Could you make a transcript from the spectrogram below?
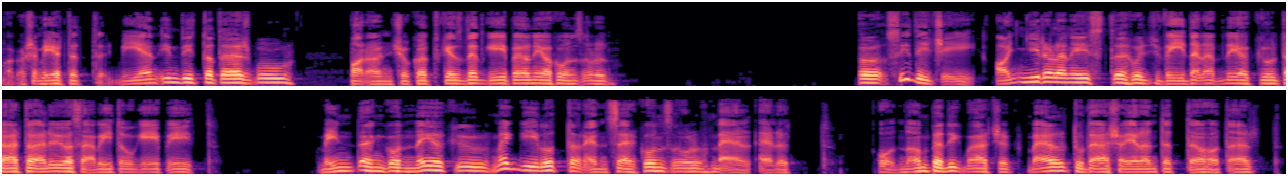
maga sem értette, hogy milyen indítatásból parancsokat kezdett gépelni a konzolon. A CDG annyira lenézte, hogy védelem nélkül tárta elő a számítógépét. Minden gond nélkül megnyílott a rendszerkonzol Mel előtt. Onnan pedig már csak Mel tudása jelentette a határt.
